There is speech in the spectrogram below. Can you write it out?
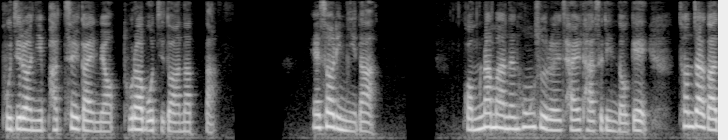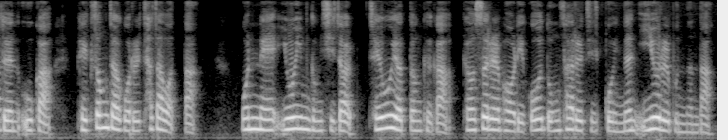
부지런히 밭을 갈며 돌아보지도 않았다. 해설입니다. 범람하는 홍수를 잘 다스린 덕에 천자가 된 우가 백성자고를 찾아왔다. 원래 요임금 시절 제후였던 그가 벼슬을 버리고 농사를 짓고 있는 이유를 묻는다.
